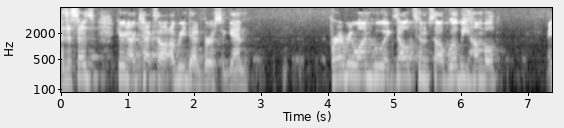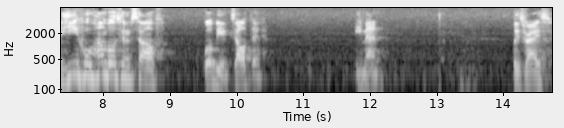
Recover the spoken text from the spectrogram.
As it says here in our text, I'll, I'll read that verse again. For everyone who exalts himself will be humbled and he who humbles himself will be exalted. Amen. Please rise.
